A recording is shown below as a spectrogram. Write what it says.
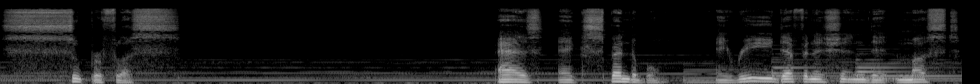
superfluous as expendable, a redefinition that must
